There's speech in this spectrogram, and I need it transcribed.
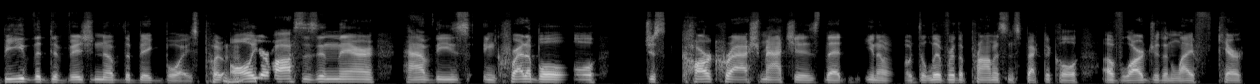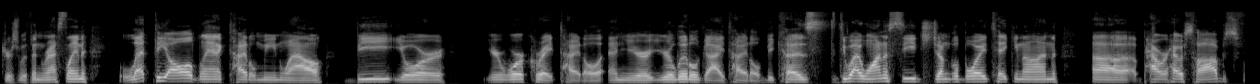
be the division of the big boys. Put mm-hmm. all your hosses in there, have these incredible just car crash matches that you know deliver the promise and spectacle of larger than life characters within wrestling let the all atlantic title meanwhile be your your work rate title and your your little guy title because do i want to see jungle boy taking on uh powerhouse hobbs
